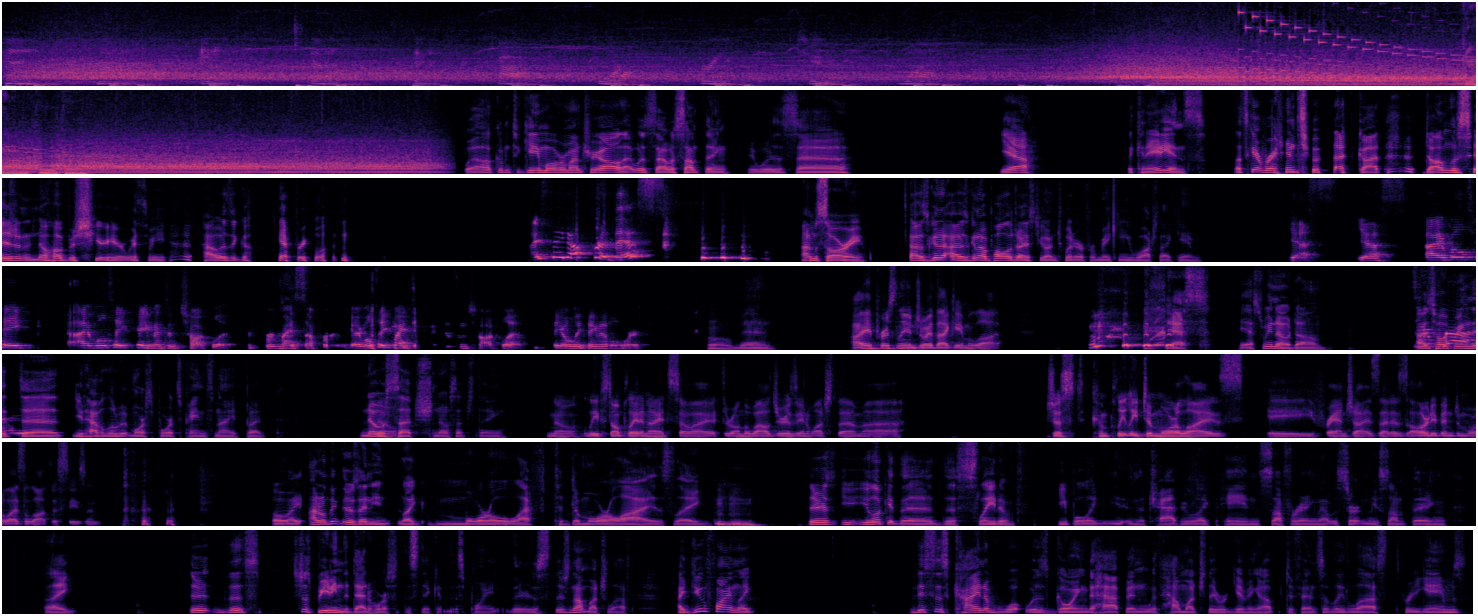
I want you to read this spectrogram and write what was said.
ten, nine, eight, seven, six, five, four, three, two, one. Game over. Welcome to Game Over Montreal. That was that was something. It was uh yeah. The Canadiens. Let's get right into it. I've got Dom Luszczyszyn and Noha Beshir here with me. How is it going, everyone? I stayed up for this. I'm sorry. I was gonna I was gonna apologize to you on Twitter for making you watch that game. Yes, yes. I will take I will take payment in chocolate for my suffering. I will take my damages in chocolate. It's the only thing that'll work. Oh man. I personally enjoyed that game a lot. Yes. Yes, we know, Dom. I was hoping that uh, you'd have a little bit more sports pain tonight, but no, No. such no such thing. No, Leafs don't play tonight, so I threw on the Wild jersey and watched them uh, just completely demoralize a franchise that has already been demoralized a lot this season. Oh, I, I don't think there's any like moral left to demoralize. Like Mm-hmm. there's you, you look at the the slate of people like in the chat, people like pain, suffering. That was certainly something. Like there this it's just beating the dead horse with the stick at this point. There's there's not much left. I do find like this is kind of what was going to happen with how much they were giving up defensively the last three games.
